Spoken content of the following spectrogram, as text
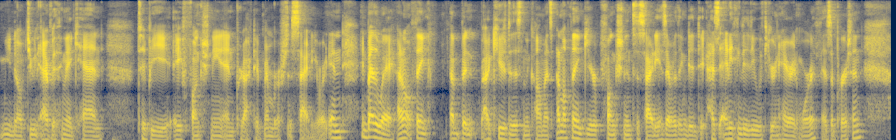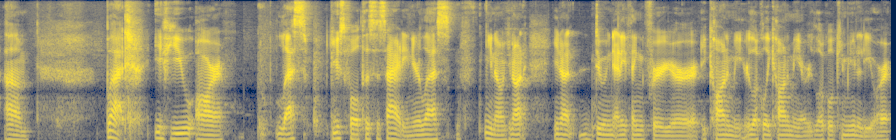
you know, doing everything they can to be a functioning and productive member of society, right? And and by the way, I don't think I've been accused of this in the comments. I don't think your function in society has everything to do has anything to do with your inherent worth as a person. Um, but if you are less useful to society and you're less you know you're not you're not doing anything for your economy your local economy or your local community or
